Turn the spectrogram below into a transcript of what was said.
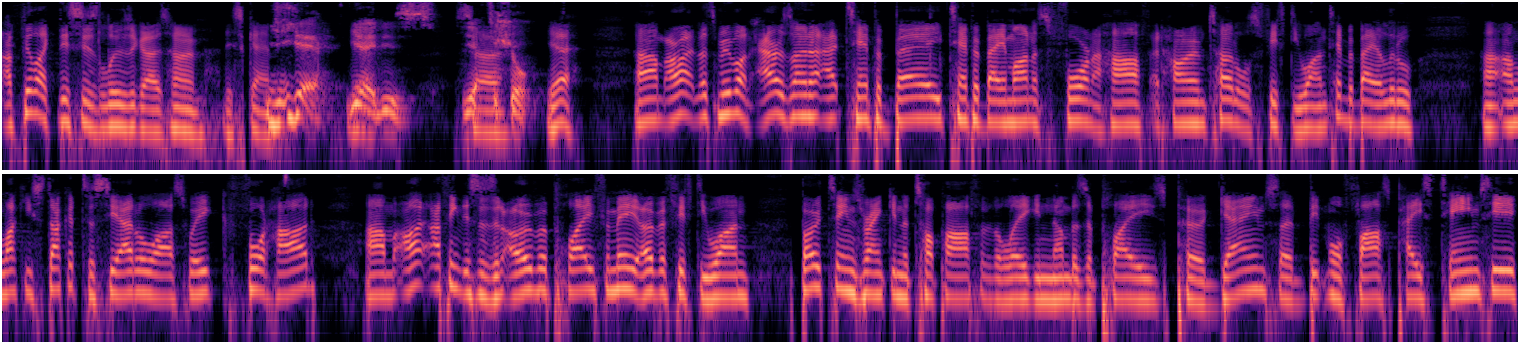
I feel like this is loser goes home. This game. yeah, yeah, it is. Yeah, So, for sure. Yeah. Um, all right, let's move on. Arizona at Tampa Bay. Tampa Bay minus four and a half at home. Total is 51. Tampa Bay a little uh, unlucky. Stuck it to Seattle last week. Fought hard. Um, I, I think this is an overplay for me. Over 51. Both teams rank in the top half of the league in numbers of plays per game, so a bit more fast-paced teams here.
